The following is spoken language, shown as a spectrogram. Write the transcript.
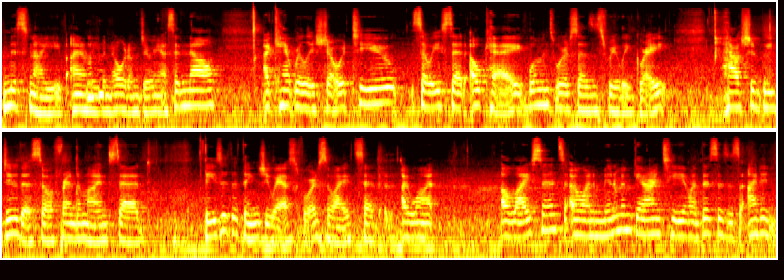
Miss Naive, I don't even know what I'm doing. I said, No, I can't really show it to you. So he said, Okay, Women's Wear says it's really great. How should we do this? So a friend of mine said, These are the things you asked for. So I said, I want a license. I want a minimum guarantee. I want this, this, this. I didn't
